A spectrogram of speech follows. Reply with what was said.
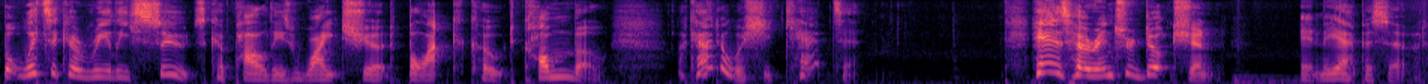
But Whittaker really suits Capaldi's white shirt black coat combo. I kind of wish she kept it. Here's her introduction in the episode.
